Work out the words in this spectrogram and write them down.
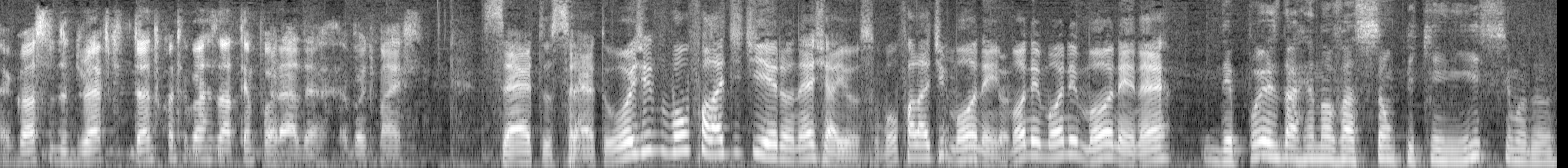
Eu gosto do draft tanto quanto eu gosto da temporada, é bom demais. Certo, certo. Hoje vamos falar de dinheiro, né, Jailson? Vamos falar de money. Money, money, money, né? Depois da renovação pequeníssima do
